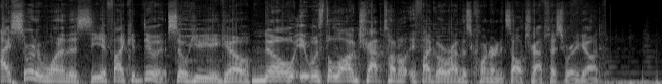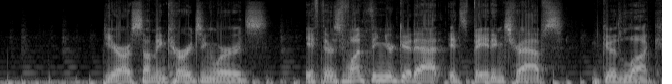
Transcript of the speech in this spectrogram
I sort of wanted to see if I could do it. So here you go. No, it was the long trap tunnel. If I go around this corner and it's all traps, I swear to God. Here are some encouraging words. If there's one thing you're good at, it's baiting traps. Good luck.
